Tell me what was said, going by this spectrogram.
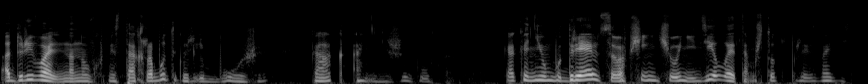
одуревали на новых местах работы, говорили, боже, как они живут, как они умудряются вообще ничего не делая, там что-то производить.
